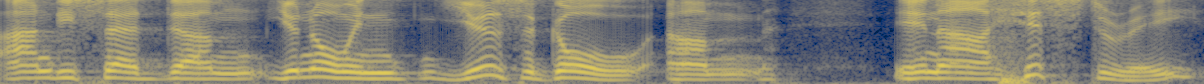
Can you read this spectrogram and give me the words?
And he said, um, You know, in years ago, in our history,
